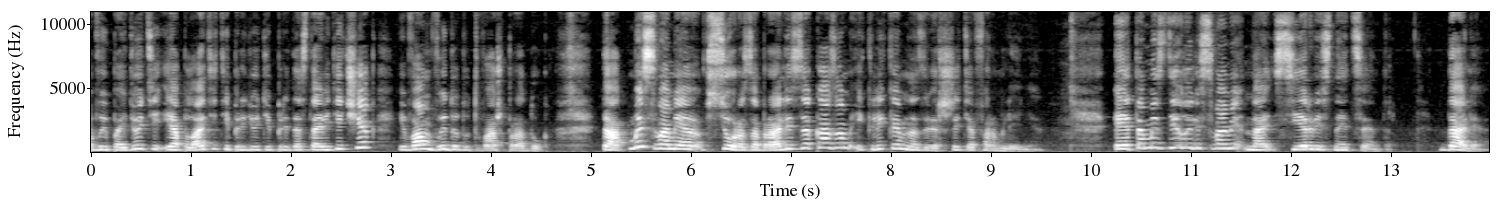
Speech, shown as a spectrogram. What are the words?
вы пойдете и оплатите, придете, предоставите чек, и вам выдадут ваш продукт. Так, мы с вами все разобрались с заказом и кликаем на «Завершить оформление». Это мы сделали с вами на сервисный центр. Далее,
